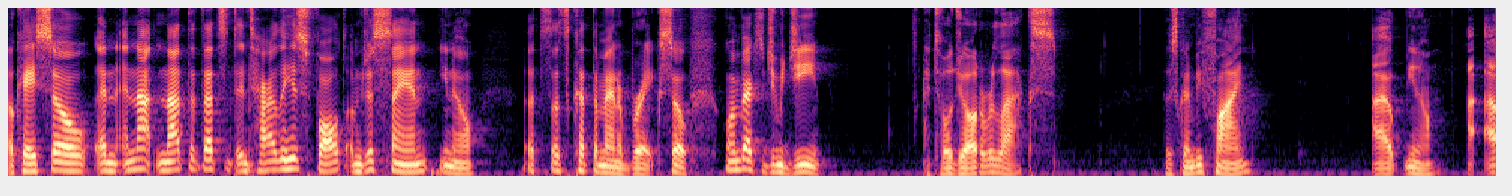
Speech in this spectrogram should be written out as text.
Okay, so and and not not that that's entirely his fault. I'm just saying, you know, let's let's cut the man a break. So going back to Jimmy G, I told you all to relax. It was going to be fine. I, you know, I, I,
